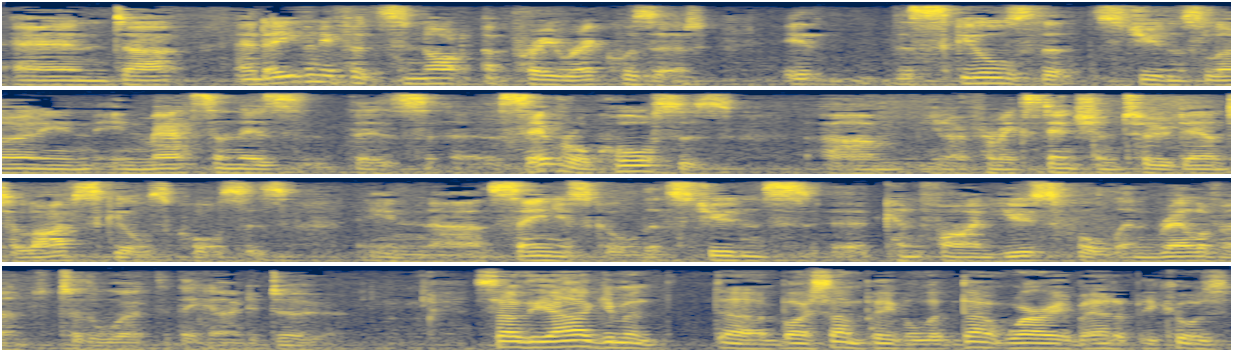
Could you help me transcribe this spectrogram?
and uh, and even if it's not a prerequisite, it, the skills that students learn in, in maths, and there's there's uh, several courses, um, you know, from extension two down to life skills courses in uh, senior school that students uh, can find useful and relevant to the work that they're going to do. So the argument uh, by some people that don't worry about it because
